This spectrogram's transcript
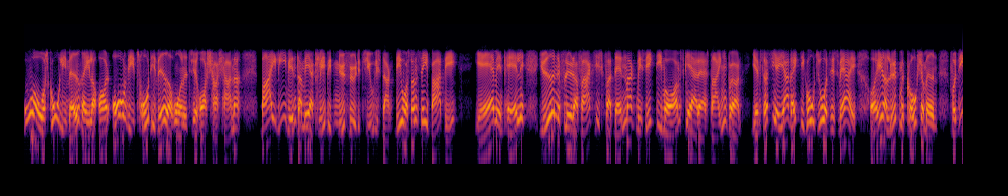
uoverskuelige madregler og et ordentligt trut i væderhornet til Rosh Hashanah. Bare I lige venter med at klippe i den nyfødte tivoli-stang. Det var sådan set bare det. Ja, men Palle, jøderne flytter faktisk fra Danmark, hvis ikke de må omskære deres drengebørn. Jamen, så siger jeg rigtig god tur til Sverige, og held og lykke med koshermaden. For de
